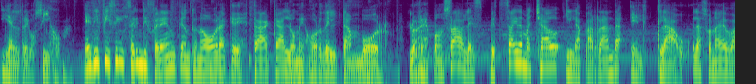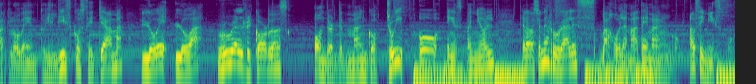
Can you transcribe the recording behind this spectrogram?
y al regocijo. Es difícil ser indiferente ante una obra que destaca lo mejor del tambor. Los responsables, Betsaida Machado y la parranda El Clavo, de la zona de Barlovento, y el disco se llama Loe Loa Rural Recordings Under the Mango Tree o en español Grabaciones rurales bajo la mata de mango. Asimismo.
